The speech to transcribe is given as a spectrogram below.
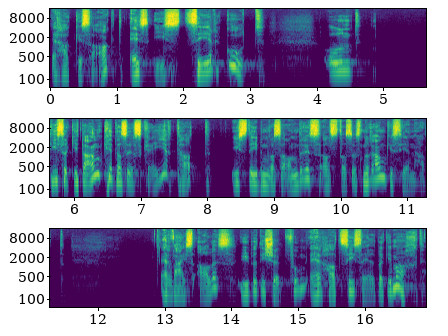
Er hat gesagt, es ist sehr gut. Und dieser Gedanke, dass er es kreiert hat, ist eben was anderes, als dass er es nur angesehen hat. Er weiß alles über die Schöpfung, er hat sie selber gemacht.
